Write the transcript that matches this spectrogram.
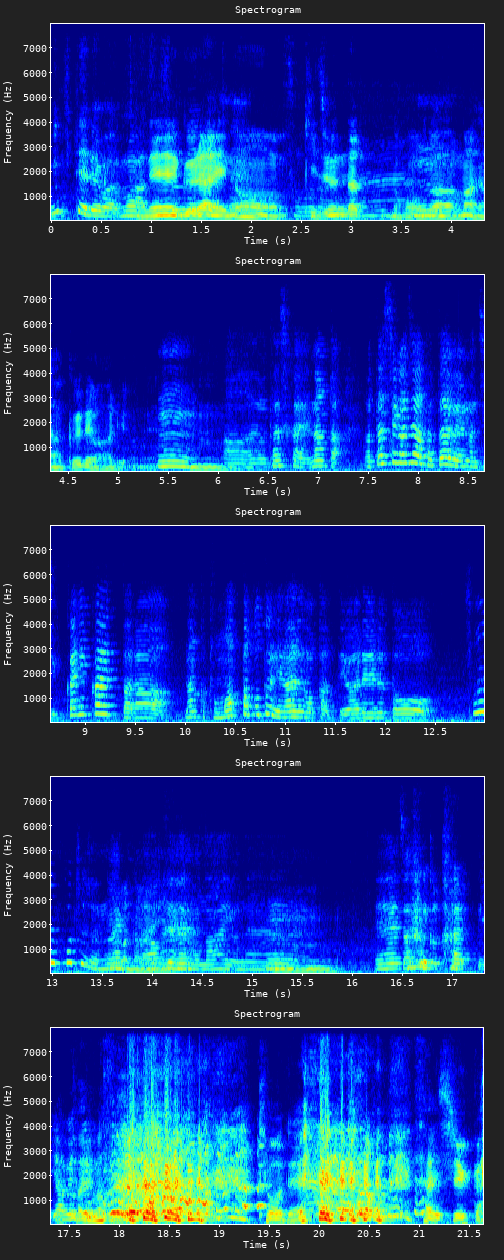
生きてればまあねぐらいの基準だの方がうん。まあ楽ではあるよね、うん。あーでも確かに。なんか私がじゃあ例えば今実家に帰ったらなんか止まったことになるのかって言われるとそういうことじゃない。かなわけでねもないよね、ううん。んえー、じゃあなんかかやめて。帰ります？今日で。最終回。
